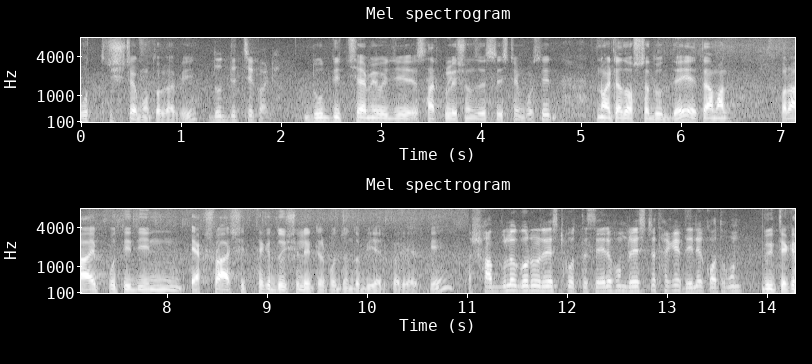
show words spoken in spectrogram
বত্রিশটার মতো গাভী। দুধ দিচ্ছে কয়টি? দুধ দিচ্ছে আমি ওই যে সার্কুলেশন যে সিস্টেম করছি নয়টা দশটা দুধ দেয়। এতে আমার প্রায় প্রতিদিন একশো আশি থেকে দুইশো লিটার পর্যন্ত বিয়ার করি আর কি। সবগুলো গরু রেস্ট করতেছে এরকম রেস্টে থাকে দিনে কতক্ষণ দুই থেকে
